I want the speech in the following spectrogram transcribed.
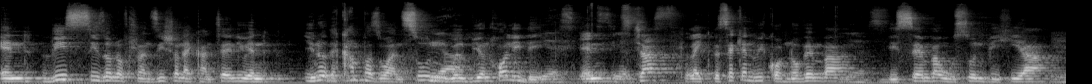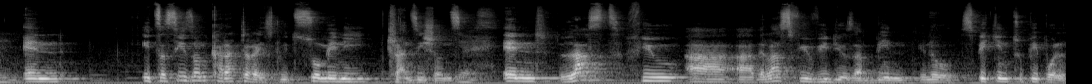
And this season of transition, I can tell you, and you know, the campus one soon Yeah. will be on holiday. Yes, and yes, it's just like the second week of November, Yes. December will soon be here. And it's a season characterized with so many transitions. And last few, uh, uh, the last few videos I've been, you know, speaking to people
